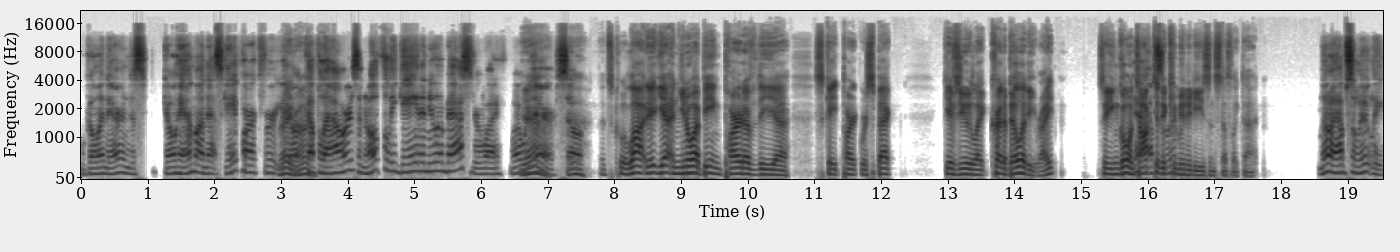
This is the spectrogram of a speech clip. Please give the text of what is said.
we'll go in there and just go ham on that skate park for you Right know on. a couple hours and hopefully gain a new ambassador while while we're there. So Yeah, that's cool. A lot. Yeah, and you know what? Being part of the uh, skate park respect gives you like credibility, right? So you can go and Yeah, talk to the communities and stuff like that. no, absolutely.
